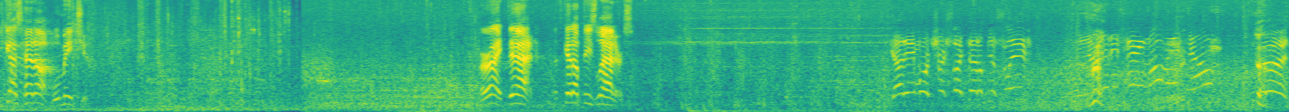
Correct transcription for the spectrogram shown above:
You guys head up. We'll meet you. Right, Dad. Let's get up these ladders. Got any more tricks like that up your sleeve? Not at this very moment, no. Good.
